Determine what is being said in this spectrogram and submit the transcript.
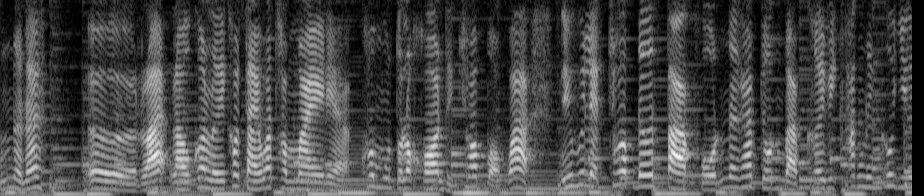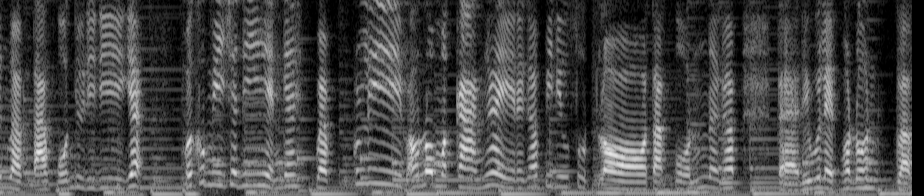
นนะนะ เออและเราก็เลยเข้าใจว่าทำไมเนี่ย ข้อมูลตัวละครถึงชอบบอกว่านิวเลตชอบเดินตากฝนนะครับ จนแบบเคยมีครั้งหนึ่งเขายืนแบบตากฝนอยู่ดีๆอย่างเงี้ยมันก็มีชะนีเห็นไง แบบกรีบเอาล่มมากางให้นะครับ พี่ดิวสุดหล่อตากฝนนะครับ แต่นิวเลตพอโดนแบบ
